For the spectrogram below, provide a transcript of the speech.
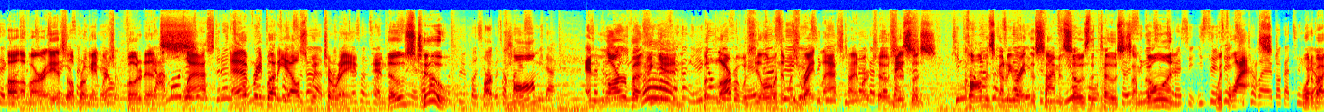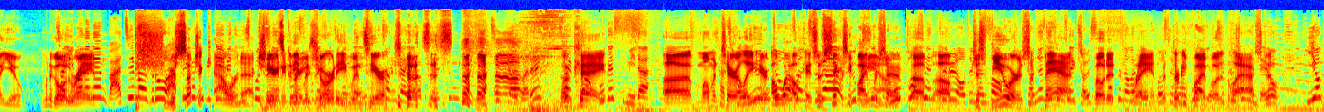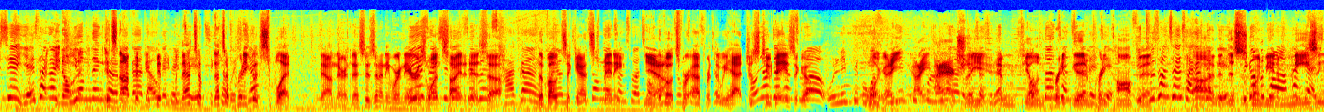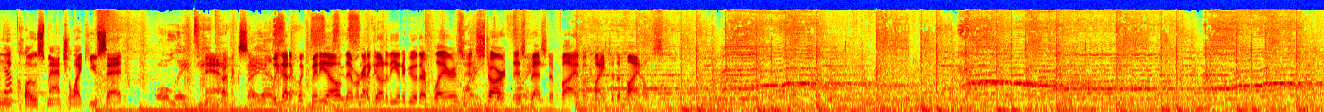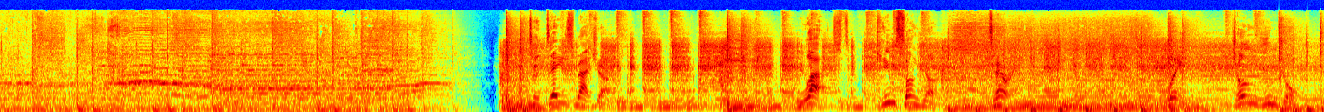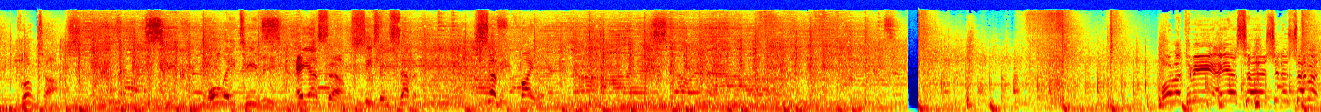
uh, of our ASL pro gamers voted in last. Everybody else went to Rain. And those two are Calm and Larva again. But Larva was the only one that was right last time, Artosis. Tasteless. Calm is going to be right this time, and so is the Tosis. I'm going with last. What about you? I'm going to go with Rain. You're such a coward, actually. Cheering to the majority wins here, Artosis. Okay. Uh, momentarily here. Oh, wow. Okay, so 65% of um, just viewers, fans, voted Rain, but 35 voted last. And, you know, it's not 50-50, but that's a, that's a pretty good split down there. This isn't anywhere near as one-sided as uh, the votes against Mini, Yeah. the votes for effort that we had just two days ago. Look, I, I, I actually am feeling pretty good and pretty confident uh, that this is going to be an amazingly close match, like you said. Man, I'm excited. We got a quick video, then we're going to go to the interview with our players and start this best of five of fight to the finals. today's matchup. Last, Kim Sung Hyun, Tae, Rain Jung Yoon Jong, Protoss. Ole TV, ASL Season 7, Semi Final. Ole TV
